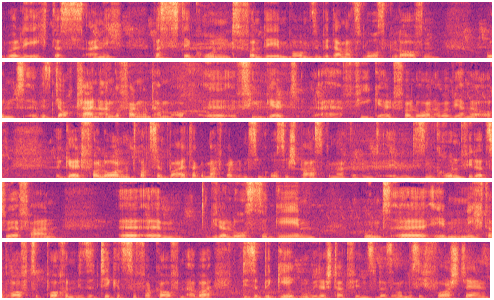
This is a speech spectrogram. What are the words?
überlegt, dass es eigentlich, was ist der Grund von dem, warum sind wir damals losgelaufen? Und äh, wir sind ja auch klein angefangen und haben auch äh, viel Geld, äh, viel Geld verloren, aber wir haben ja auch Geld verloren und trotzdem weitergemacht, weil uns einen großen Spaß gemacht hat. Und eben diesen Grund wieder zu erfahren, äh, ähm, wieder loszugehen und äh, eben nicht darauf zu pochen, diese Tickets zu verkaufen, aber diese Begegnung wieder stattfinden zu lassen. Man muss sich vorstellen,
